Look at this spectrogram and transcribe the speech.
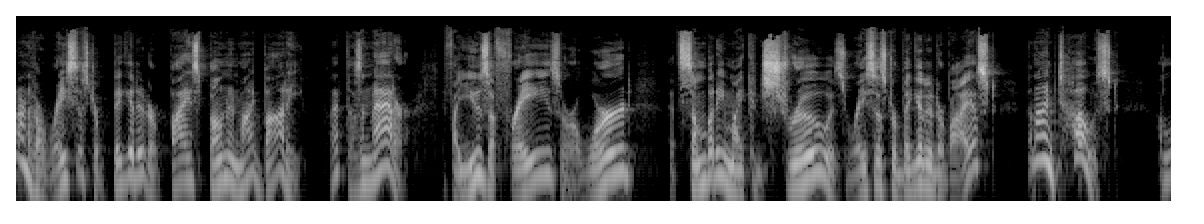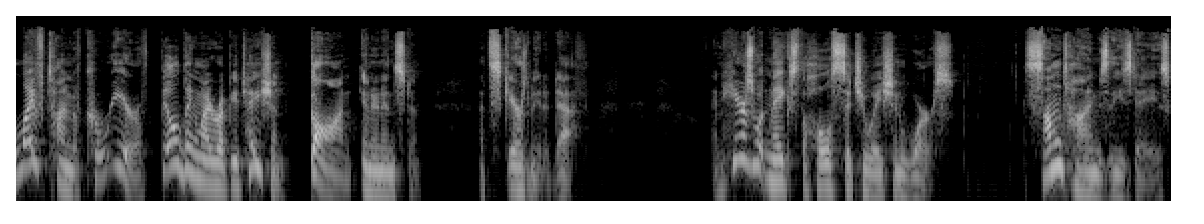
don't have a racist or bigoted or biased bone in my body. That doesn't matter. If I use a phrase or a word that somebody might construe as racist or bigoted or biased, then I'm toast. A lifetime of career, of building my reputation, gone in an instant. That scares me to death. And here's what makes the whole situation worse. Sometimes these days,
